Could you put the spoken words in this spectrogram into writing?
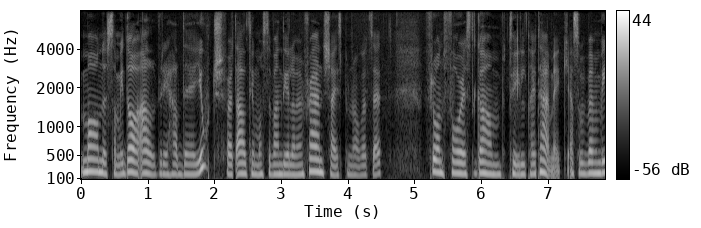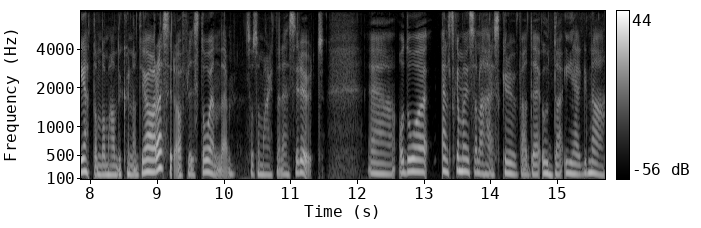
manus som idag aldrig hade gjorts för att allting måste vara en del av en franchise på något sätt. Från Forrest Gump till Titanic. Alltså vem vet om de hade kunnat göras idag fristående, så som marknaden ser ut. Eh, och då älskar man ju såna här skruvade, udda, egna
